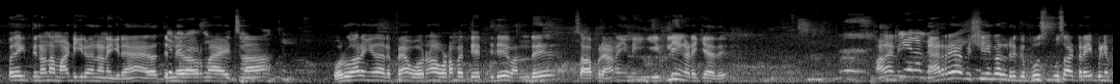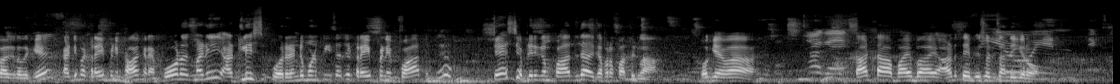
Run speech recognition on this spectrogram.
இப்போதைக்கு தின்னா மாட்டிக்கிறேன்னு நினைக்கிறேன். ஏதாவது தின்னு ஆயிடுச்சுன்னா. ஒரு வாரம் இங்கே தான் இருப்பேன். ஒரு நாள் உடம்ப தேத்திட்டு வந்து சாப்பிட்றேன். ஆனால் இன்னைக்கு இட்லியும் கிடைக்காது. ஆனால் நிறைய விஷயங்கள் இருக்குது புதுசு புதுசாக ட்ரை பண்ணி பார்க்குறதுக்கு கண்டிப்பாக ட்ரை பண்ணி பார்க்குறேன் போகிறதுக்கு முன்னாடி அட்லீஸ்ட் ஒரு ரெண்டு மூணு பீஸ் ட்ரை பண்ணி பார்த்துட்டு டேஸ்ட் எப்படி இருக்குன்னு பார்த்துட்டு அதுக்கப்புறம் பார்த்துக்கலாம். ஓகேவா. டாட்டா பாய் பாய் அடுத்த எபிசோட் சந்திக்கிறோம். Next.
